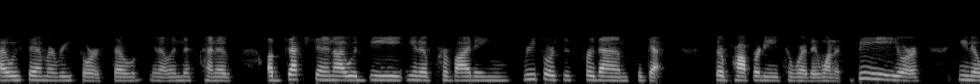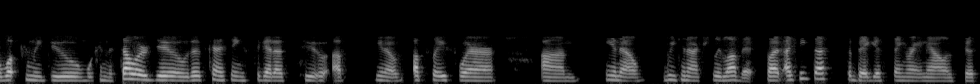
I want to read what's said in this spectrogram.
i always say i'm a resource. So you know in this kind of objection i would be you know providing resources for them to get their property to where they want it to be or you know what can we do? What can the seller do? Those kind of things to get us to a you know a place where um you know we can actually love it. But i think that's the biggest thing right now is just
